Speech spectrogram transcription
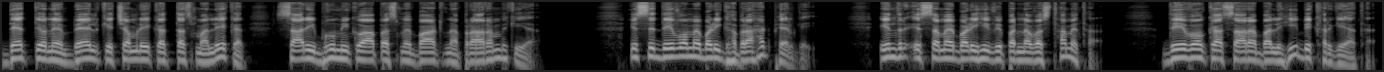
दैत्यों ने बैल के चमड़े का तस्मा लेकर सारी भूमि को आपस में बांटना प्रारंभ किया। इससे देवों में बड़ी घबराहट फैल गई। इंद्र इस समय बड़ी ही विपन्न अवस्था में था। देवों का सारा बल ही बिखर गया था।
